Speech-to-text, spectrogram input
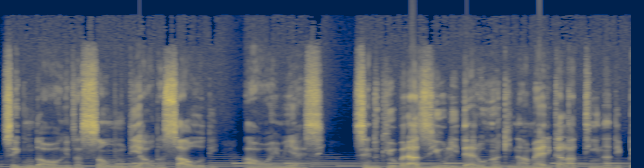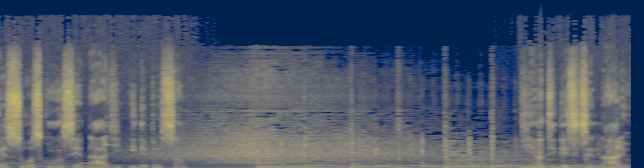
segundo a Organização Mundial da Saúde, a OMS, sendo que o Brasil lidera o ranking na América Latina de pessoas com ansiedade e depressão. Diante desse cenário,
